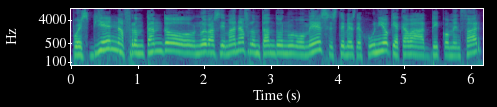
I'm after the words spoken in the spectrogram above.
Pues bien, afrontando nueva semana, afrontando nuevo mes, este mes de junio que acaba de comenzar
